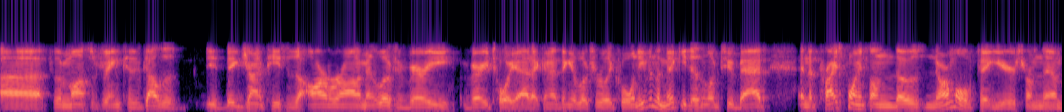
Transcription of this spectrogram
uh, for the Monsters Inc because he's got those these big giant pieces of armor on him, and it looks very, very toyetic, and I think it looks really cool. And even the Mickey doesn't look too bad, and the price points on those normal figures from them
